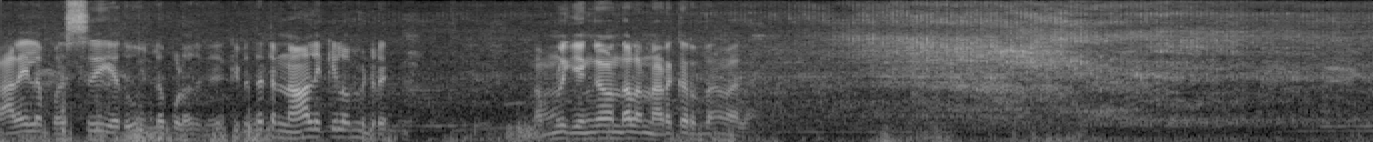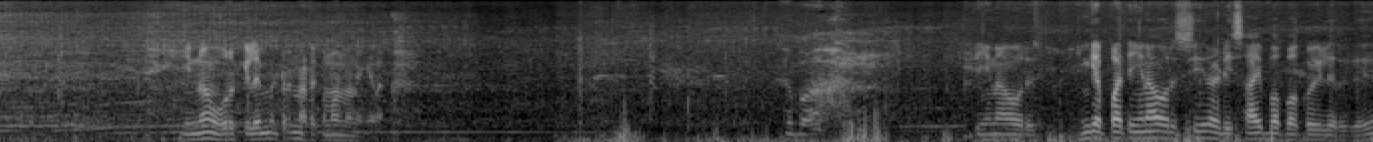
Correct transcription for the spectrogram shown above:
காலையில் பஸ்ஸு எதுவும் இல்லை போல இருக்குது கிட்டத்தட்ட நாலு கிலோமீட்ரு நம்மளுக்கு எங்கே வந்தாலும் நடக்கிறது தான் வேலை. இன்னும் ஒரு கிலோமீட்டர் நடக்கணும்னு நினைக்கிறேன். இப்போ பார்த்தீங்கன்னா ஒரு இங்கே பார்த்தீங்கன்னா ஒரு சீரடி சாய்பாபா கோயில் இருக்குது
